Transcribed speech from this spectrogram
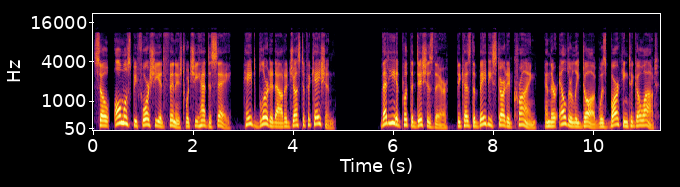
So, almost before she had finished what she had to say, Haidt blurted out a justification that he had put the dishes there because the baby started crying and their elderly dog was barking to go out.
